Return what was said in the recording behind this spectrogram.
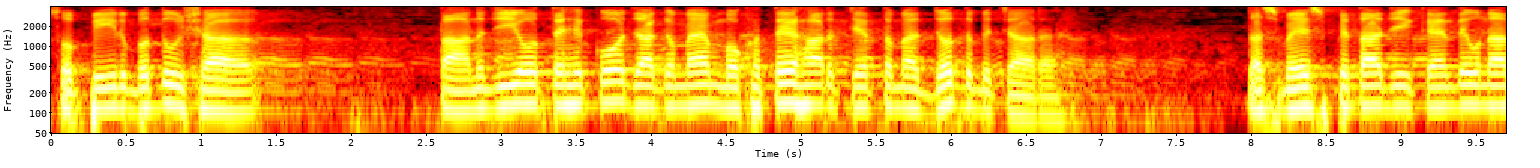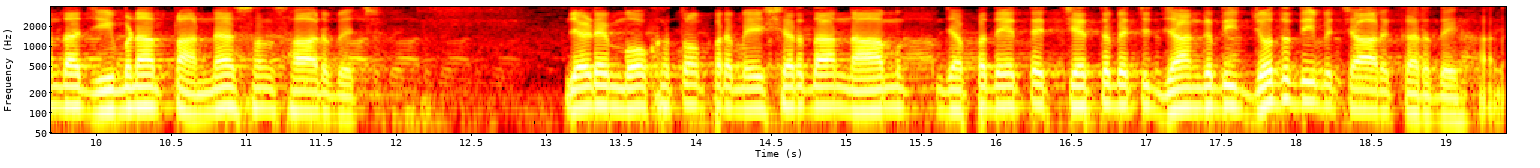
ਸੋ ਪੀਰ ਬੁੱਧੂ ਸ਼ਾਹ, ਧਨ ਜੀਓ ਤਿਹ ਕੋ ਜਗ ਮੈਂ ਮੁਖ ਤੇ ਹਰ ਚਿਤ ਮੈਂ ਜੁਧ ਵਿਚਾਰੈ। ਦਸ਼ਮੇਸ਼ ਪਿਤਾ ਜੀ ਕਹਿੰਦੇ ਉਹਨਾਂ ਦਾ ਜੀਵਣਾ ਧਨ ਹੈ ਸੰਸਾਰ ਵਿੱਚ। ਜਿਹੜੇ ਮੁਖ ਤੋਂ ਪਰਮੇਸ਼ਰ ਦਾ ਨਾਮ ਜਪਦੇ ਤੇ ਚਿੱਤ ਵਿੱਚ ਜੰਗ ਦੀ ਜੁੱਧ ਦੀ ਵਿਚਾਰ ਕਰਦੇ ਹਨ।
